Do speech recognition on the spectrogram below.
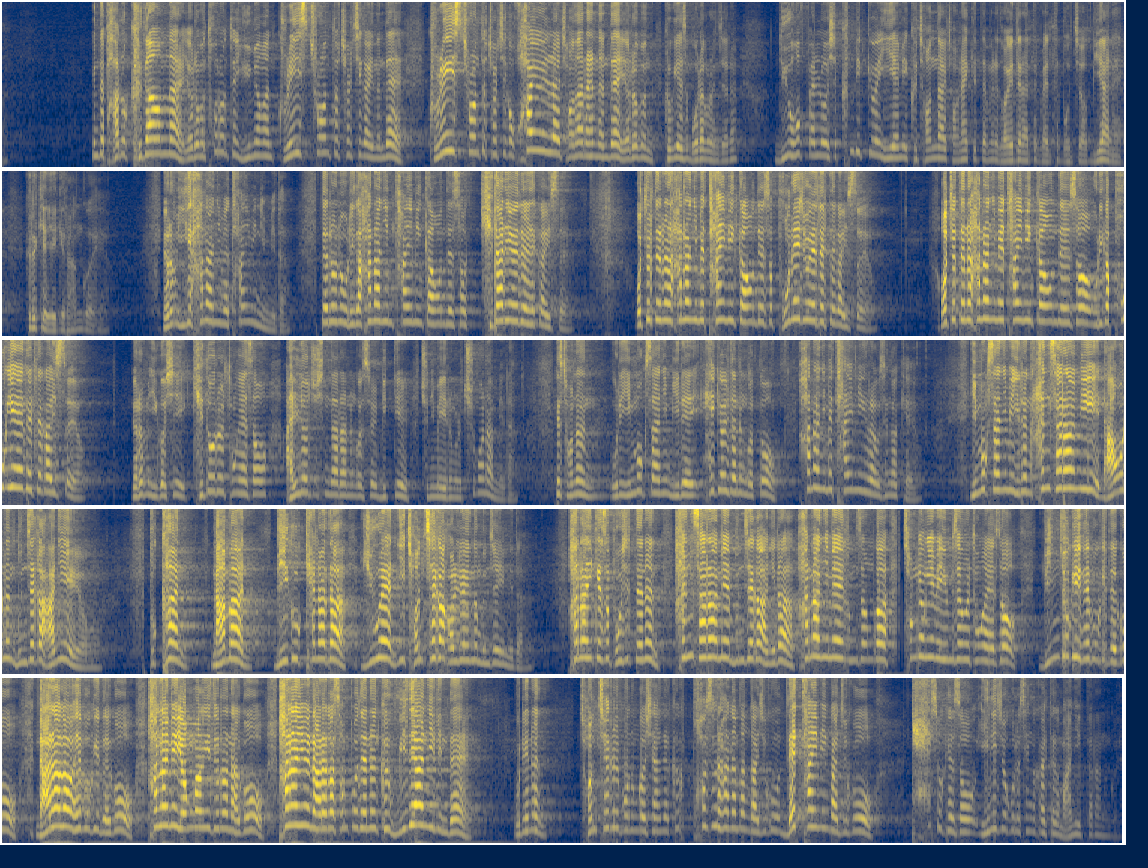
근데 바로 그 다음날 여러분 토론토에 유명한 Grace Toronto Church가 있는데 Grace Toronto Church가 화요일 날 전화를 했는데 여러분 거기에서 뭐라 그러는지 알아요? New Hope Fellowship 큰빛교회 EM이 그 전날 전화했기 때문에 너희들한테 렌트 못 줘. 미안해. 그렇게 얘기를 한 거예요. 여러분 이게 하나님의 타이밍입니다. 때로는 우리가 하나님 타이밍 가운데서 기다려야 될 때가 있어요. 어쩔 때는 하나님의 타이밍 가운데서 보내줘야 될 때가 있어요. 때는 하나님의 타이밍 가운데서 우리가 포기해야 될 때가 있어요. 여러분 이것이 기도를 통해서 알려주신다라는 것을 믿길 주님의 이름으로 축원합니다. 그래서 저는 우리 임 목사님 일에 해결되는 것도 하나님의 타이밍이라고 생각해요. 임 목사님의 일은 한 사람이 나오는 문제가 아니에요. 북한, 남한, 미국, 캐나다, 유엔 이 전체가 걸려 있는 문제입니다. 하나님께서 보실 때는 한 사람의 문제가 아니라 하나님의 음성과 성령님의 음성을 통하여서 민족이 회복이 되고 나라가 회복이 되고 하나님의 영광이 드러나고 하나님의 나라가 선포되는 그 위대한 일인데 우리는 전체를 보는 것이 아니라 그 퍼즐 하나만 가지고 내 타이밍 가지고 계속해서 인위적으로 생각할 때가 많이 있다라는 거예요.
